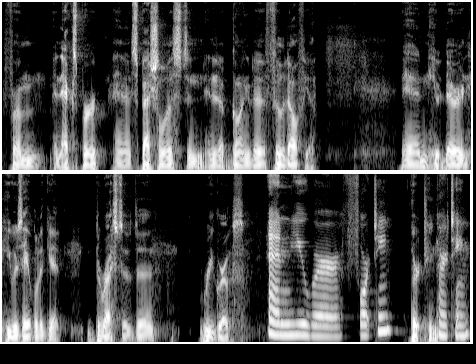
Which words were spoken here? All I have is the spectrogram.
from an expert and a specialist, and ended up going to Philadelphia. And he, there, he was able to get the rest of the regrowth. And you were 14? 13. 13.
